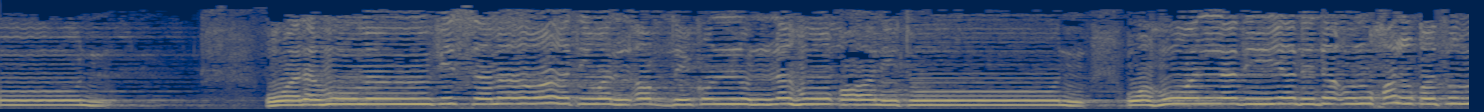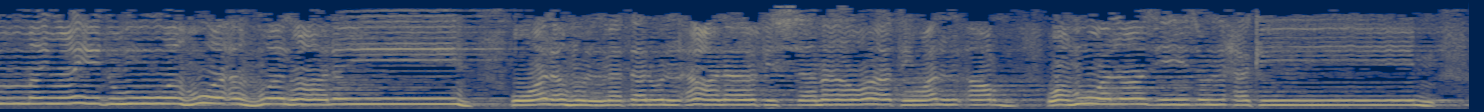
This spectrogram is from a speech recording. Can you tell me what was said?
وله من في السماوات والأرض كل له قانتون وهو الذي يبدأ الخلق ثم يعيده وهو أهون عليه وله المثل الأعلى في السماوات والأرض وهو العزيز الحكيم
